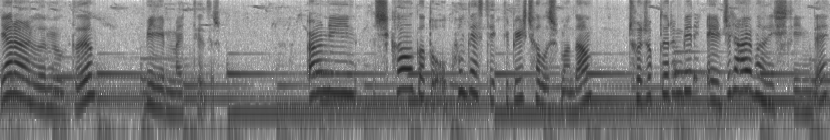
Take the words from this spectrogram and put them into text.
yararlanıldığı bilinmektedir. Örneğin Chicago'da okul destekli bir çalışmada çocukların bir evcil hayvan eşliğinde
